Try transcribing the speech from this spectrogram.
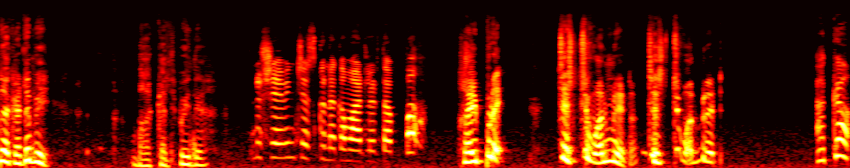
నా గడ్డమే. బాగా కలిపోయిందా? నువ్వు షేవింగ్ చేసుకున్నాక మాట్లాడు తప్ప. ఆ, ఇప్పుడే. Just one minute just one minute అక్క.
